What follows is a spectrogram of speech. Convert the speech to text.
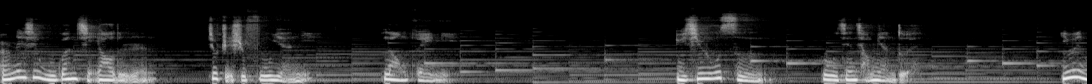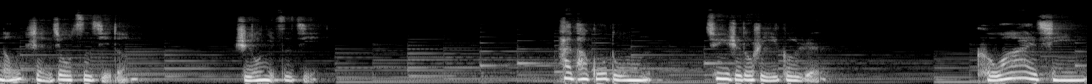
而那些无关紧要的人，就只是敷衍你、浪费你。与其如此，不如坚强面对。因为能拯救自己的，只有你自己。害怕孤独，却一直都是一个人；渴望爱情，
